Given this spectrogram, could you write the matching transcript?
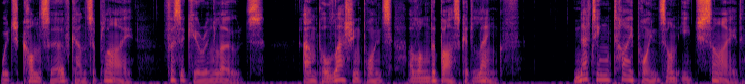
which Conserve can supply for securing loads ample lashing points along the basket length, netting tie points on each side.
